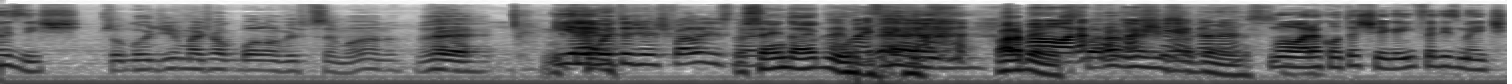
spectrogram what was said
existe. Sou gordinho, mas jogo bola uma vez por semana. É. E Porque é- muita gente fala isso, né? Você ainda é gordo. Mas é que Parabéns. uma hora a conta Parabéns, chega, né? Parabéns. Uma hora a conta chega, infelizmente.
